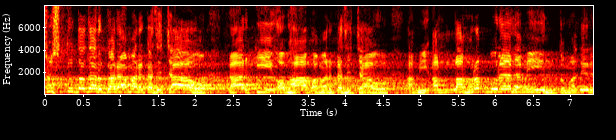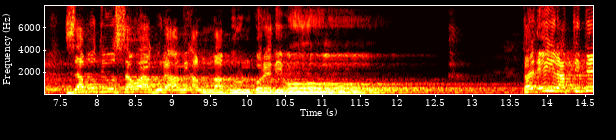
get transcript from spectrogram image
সুস্থতা দরকার? আমার কাছে চাও। কার কি অভাব? আমার কাছে চাও। আমি আল্লাহ রব্বুল আলামিন তোমাদের যাবতীয় চাওয়াগুলা আমি আল্লাহ পূরণ করে দিব। তাই এই রাত্রিতে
